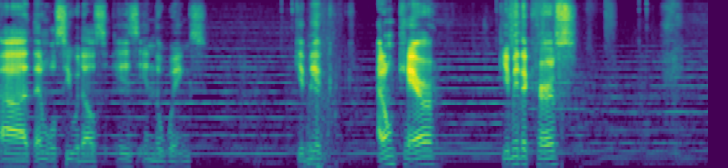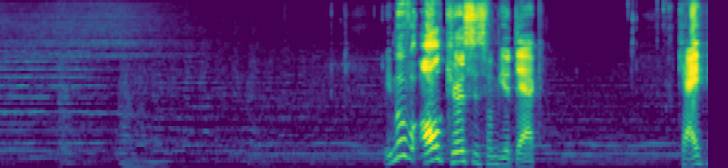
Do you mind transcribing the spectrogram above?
Uh, then we'll see what else is in the wings. Give me a... I don't care. Give me the curse. Remove all curses from your deck. Okay.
